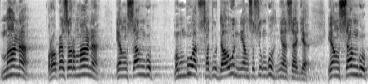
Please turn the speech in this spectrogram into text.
mana profesor mana yang sanggup membuat satu daun yang sesungguhnya saja yang sanggup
